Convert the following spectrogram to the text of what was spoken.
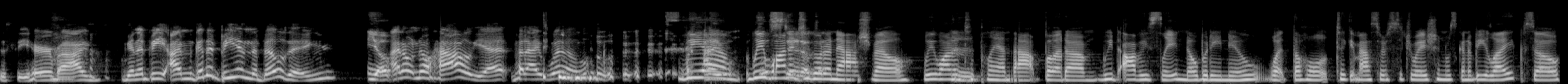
to see her, but I'm gonna be I'm gonna be in the building. yep. I don't know how yet, but I will. we I um we wanted to go to. Nashville. We wanted to Mhm. plan that, but um we'd obviously nobody knew what the whole Ticketmaster situation was going to be like. So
